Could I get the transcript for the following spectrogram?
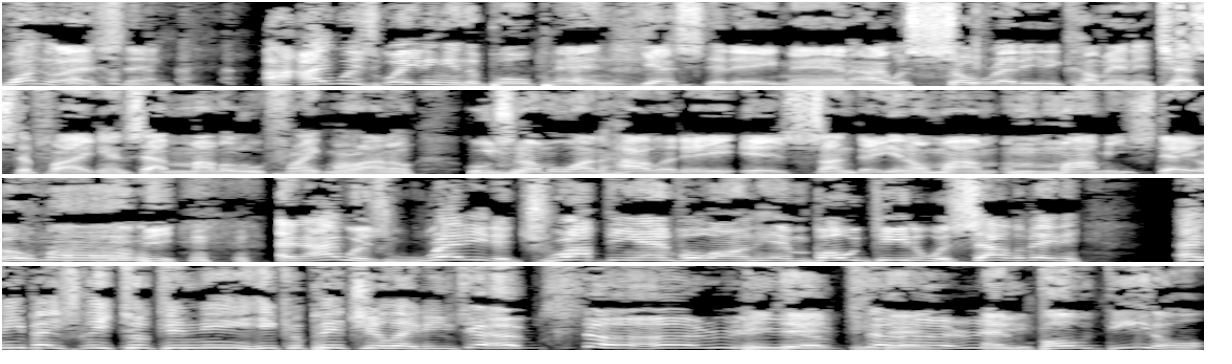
one last thing. I, I was waiting in the bullpen yesterday, man. I was so ready to come in and testify against that Mameluke Frank Morano, whose number one holiday is Sunday. You know, mom, mommy's day. Oh, mommy. and I was ready to drop the anvil on him. Bo Dietl was salivating. And he basically took the knee. He capitulated. He said, I'm sorry. He did. I'm sorry. did. And Bo Dietl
